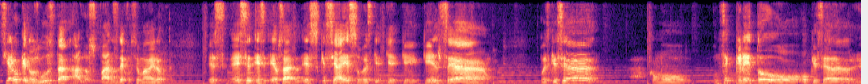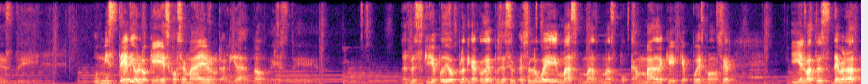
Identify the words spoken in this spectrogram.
si algo que nos gusta a los fans de José Madero es, es, es o sea, es que sea eso, es que, que, que, él sea pues que sea como un secreto o, que sea este, un misterio lo que es José Madero en realidad, ¿no? Este, las veces que yo he podido platicar con él, pues es el, güey más, más, más poca madre que puedes conocer. Y el vato es de verdad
